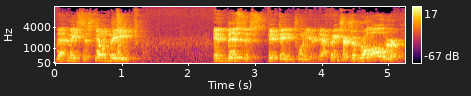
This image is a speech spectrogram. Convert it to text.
that means to still be in business 15 and 20 years now. For any church to grow older,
